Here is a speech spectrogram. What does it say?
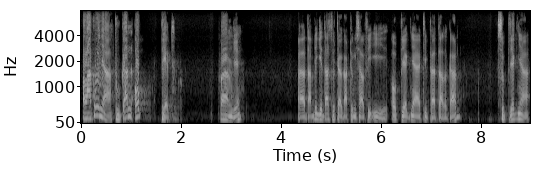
pelakunya, bukan objek. Paham ya? Uh, tapi kita sudah kadung syafi'i, objeknya dibatalkan, subjeknya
